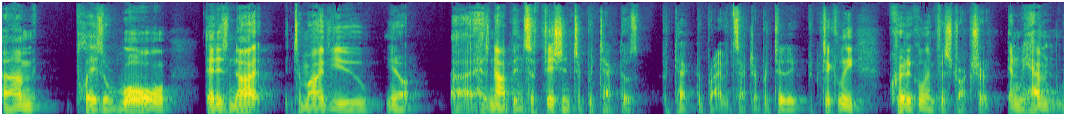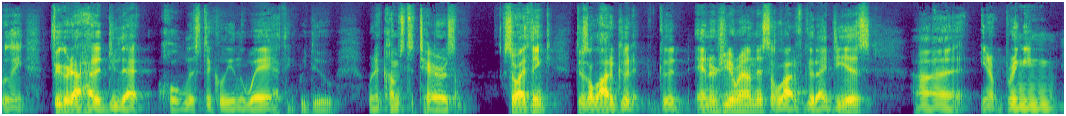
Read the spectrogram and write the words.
um, plays a role that is not, to my view, you know, uh, has not been sufficient to protect those protect the private sector, particularly critical infrastructure. And we haven't really figured out how to do that holistically in the way I think we do when it comes to terrorism. So I think there's a lot of good good energy around this, a lot of good ideas. Uh, you know, bringing,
